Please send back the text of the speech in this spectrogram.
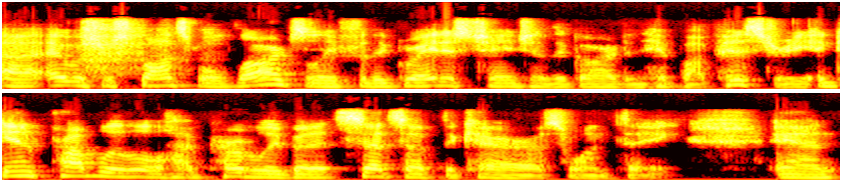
uh, it was responsible largely for the greatest change in the guard in hip hop history. Again, probably a little hyperbole, but it sets up the KRS One thing, and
